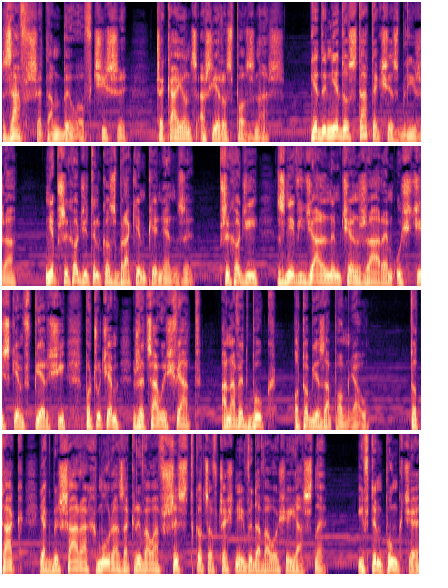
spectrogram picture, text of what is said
Zawsze tam było, w ciszy, czekając, aż je rozpoznasz. Kiedy niedostatek się zbliża, nie przychodzi tylko z brakiem pieniędzy. Przychodzi z niewidzialnym ciężarem, uściskiem w piersi, poczuciem, że cały świat, a nawet Bóg, o tobie zapomniał. To tak, jakby szara chmura zakrywała wszystko, co wcześniej wydawało się jasne. I w tym punkcie,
